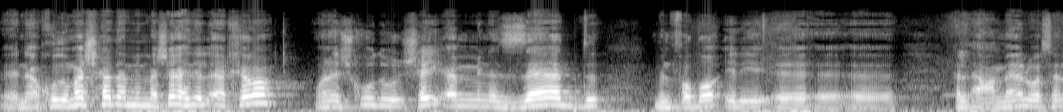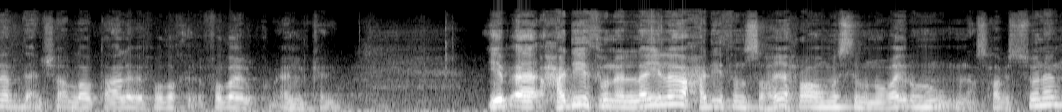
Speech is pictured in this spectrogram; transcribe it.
نأخذ مشهدا من مشاهد الآخرة وناخذ شيئا من الزاد من فضائل الأعمال وسنبدأ إن شاء الله تعالى بفضائل القرآن الكريم. يبقى حديثنا الليلة حديث صحيح رواه مسلم وغيره من أصحاب السنن.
